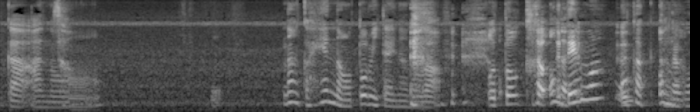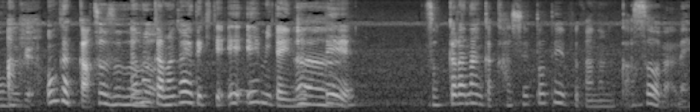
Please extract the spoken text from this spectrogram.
かあのそう。おなんか変な音みたいなのが 音そう音楽。電話？音楽。かな？あ音楽音楽。音楽か。そうそうそうなんか流れてきてええみたいになって、そっからなんかカセットテープかなんか。そうだね。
